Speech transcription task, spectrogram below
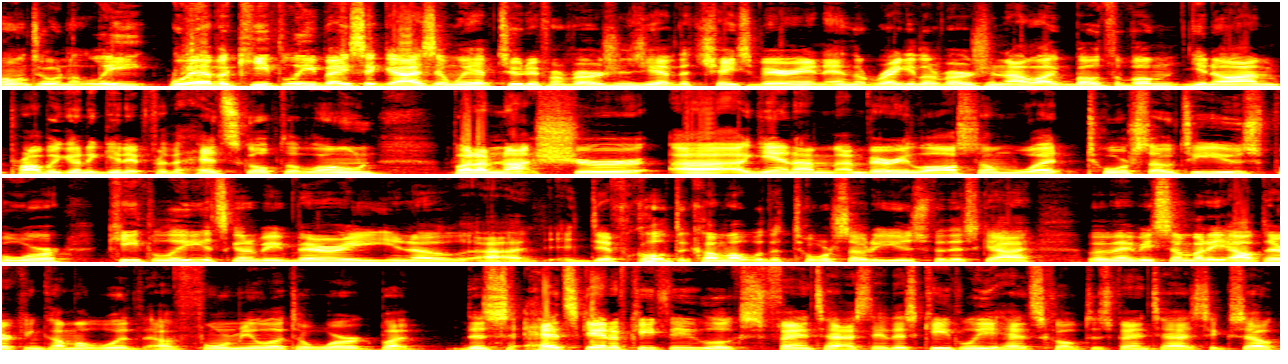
onto an elite. We have a Keith Lee basic, guys, and we have two different versions. You have the Chase variant and the regular version. I like both of them. You know, I'm probably going to get it for the head sculpt alone, but I'm not sure. Uh, again, I'm, I'm very lost on what torso to use for Keith Lee. It's going to be very, you know, uh, difficult to come up with a torso to use for this guy, but maybe somebody out there can come up with a formula to work. But this head scan of Keith Lee looks fantastic. This Keith Lee head sculpt is fantastic. So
